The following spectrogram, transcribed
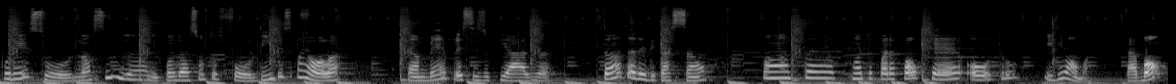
Por isso, não se engane, quando o assunto for língua espanhola, também é preciso que haja tanta dedicação quanto, quanto para qualquer outro idioma, tá bom?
